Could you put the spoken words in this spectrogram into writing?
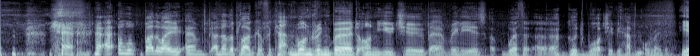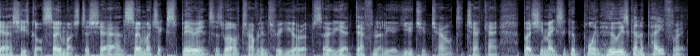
yeah. Uh, oh, by the way, um, another plug for Kat and Wandering Bird on YouTube. Uh, really is worth a, a, good watch if you haven't already. Yeah, she's got so much to share and so much experience as well of traveling through Europe. So, yeah, definitely a YouTube channel to check out. But she makes a good point. Who is going to pay for it?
